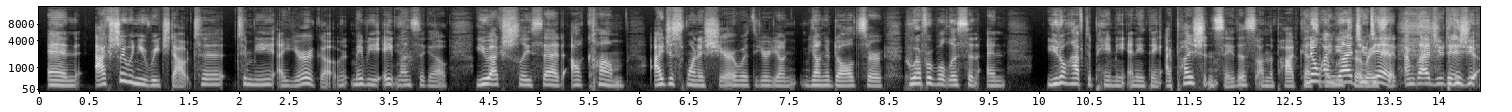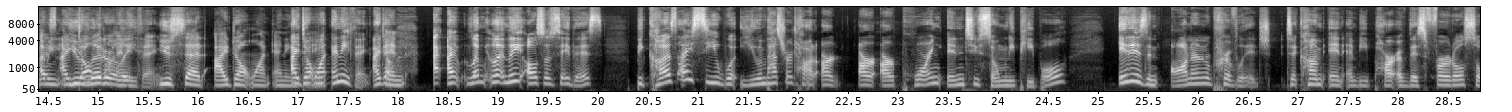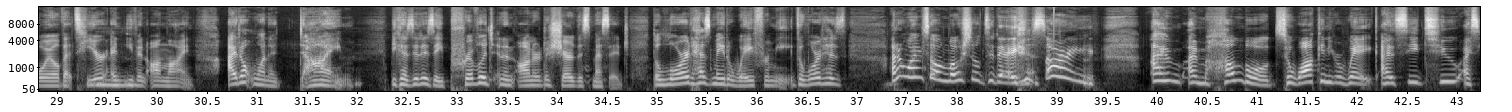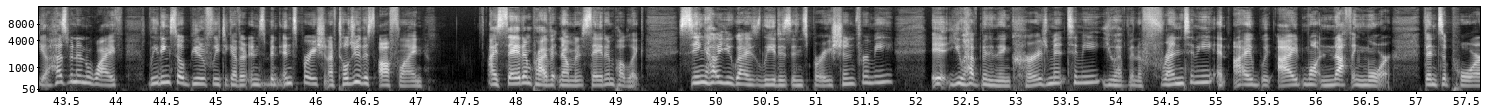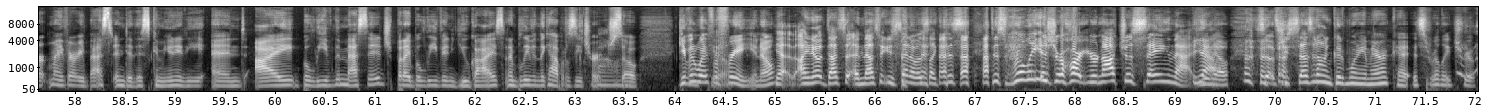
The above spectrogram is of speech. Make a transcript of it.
And actually, when you reached out to to me a year ago, maybe eight months ago, you actually said, "I'll come. I just want to share with your young young adults or whoever will listen." And you don't have to pay me anything. I probably shouldn't say this on the podcast. No, I'm glad you did. it. I'm glad you did. because you. I mean, I you don't want literally anything. you said, "I don't want anything." I don't want anything. I don't. And- I, I let me let me also say this because I see what you and Pastor Todd are are are pouring into so many people. It is an honor and a privilege to come in and be part of this fertile soil that's here and mm. even online. I don't want a dime because it is a privilege and an honor to share this message. The Lord has made a way for me. The Lord has I don't know why I'm so emotional today. Sorry. I'm I'm humbled to walk in your wake. I see two, I see a husband and a wife leading so beautifully together and it's been inspiration. I've told you this offline. I say it in private, now I'm going to say it in public. Seeing how you guys lead is inspiration for me. It, you have been an encouragement to me. You have been a friend to me, and I would I want nothing more than to pour my very best into this community. And I believe the message, but I believe in you guys, and I believe in the Capital C Church. Oh, so give it away for free. You know. Yeah, I know that's and that's what you said. I was like, this this really is your heart. You're not just saying that, Yeah. you know. So if she says it on Good Morning America, it's really true.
